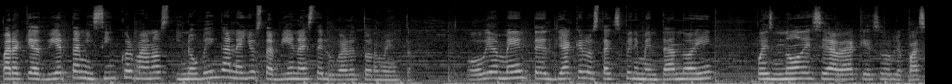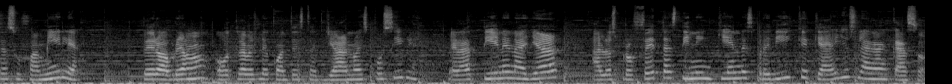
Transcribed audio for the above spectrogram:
para que advierta a mis cinco hermanos y no vengan ellos también a este lugar de tormento. Obviamente, ya que lo está experimentando ahí, pues no desea que eso le pase a su familia. Pero Abraham otra vez le contesta, ya no es posible, ¿verdad? Tienen allá a los profetas, tienen quien les predique, que a ellos le hagan caso.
